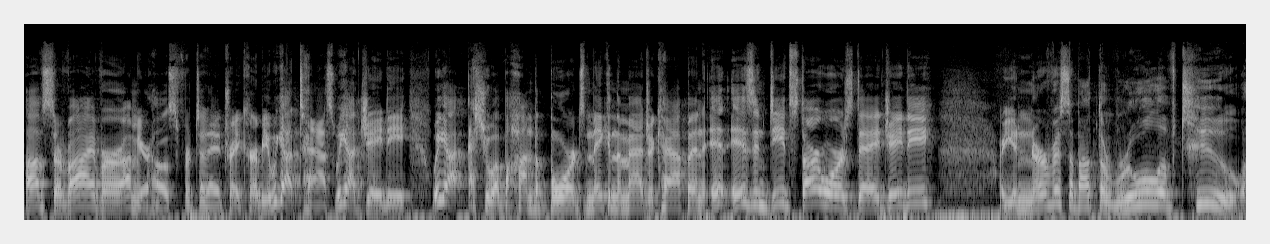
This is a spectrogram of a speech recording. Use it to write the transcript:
of Survivor. I'm your host for today, Trey Kirby. We got Tas, we got JD, we got Eshua behind the boards making the magic happen. It is indeed Star Wars Day. JD, are you nervous about the rule of two?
